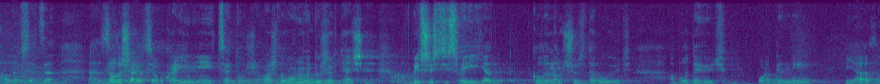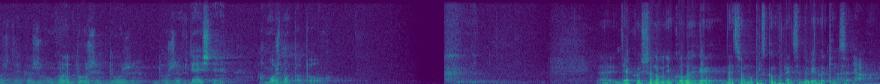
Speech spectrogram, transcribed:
але все це е, залишається в Україні, і це дуже важливо. Ми дуже вдячні. А в більшості своїй, я, коли нам щось дарують або дають ордени, я завжди кажу, ми дуже, дуже, дуже вдячні, а можна ППО. Е, Дякую, шановні колеги. На цьому прес-конференція добігла кінця. Дякую.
